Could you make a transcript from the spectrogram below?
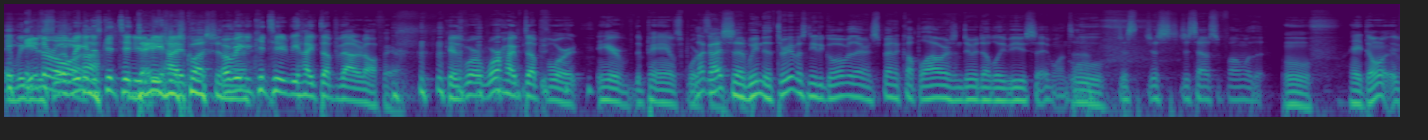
And we can Either just, or. we can just continue to be Dangerous hyped, question or we there. can continue to be hyped up about it off air because we're we're hyped up for it here. The Panhandle Sports. Like Zone. I said, we the three of us need to go over there and spend a couple hours and do a WVU save one time. Oof. Just just just have some fun with it. Oof. Hey, don't. If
